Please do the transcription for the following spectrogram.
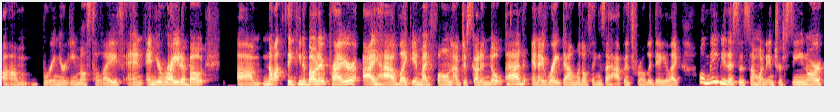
um, bring your emails to life. And and you're right about um, not thinking about it prior, I have like in my phone, I've just got a notepad and I write down little things that happen throughout the day, like, oh, maybe this is somewhat interesting, or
